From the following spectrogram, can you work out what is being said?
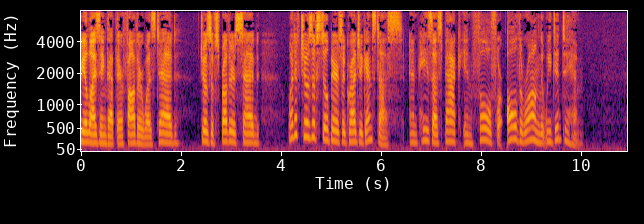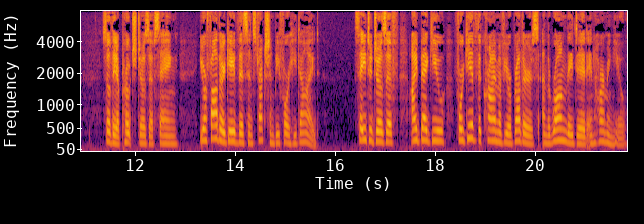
Realizing that their father was dead, Joseph's brothers said, What if Joseph still bears a grudge against us and pays us back in full for all the wrong that we did to him? So they approached Joseph, saying, your father gave this instruction before he died. Say to Joseph, I beg you, forgive the crime of your brothers and the wrong they did in harming you.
